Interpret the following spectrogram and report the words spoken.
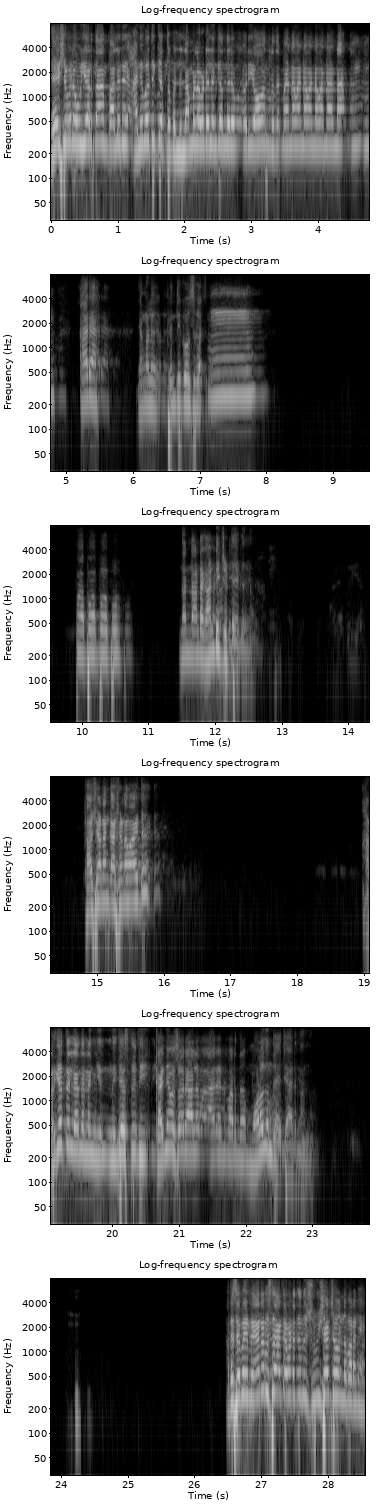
യേശുവിനെ ഉയർത്താൻ പലരും അനുവദിക്കത്തുമില്ല. നമ്മൾ എവിടെയെങ്കിലും ചെന്നൊരു ഒരു യോഗം വേണ്ട വേണ്ട വേണ്ട വേണ്ട വേണ്ട. ആരാ? ഞങ്ങൾ പെന്തിക്കോസുകാർ. ഉം. പോ പോ പോ പോ. എന്താണ്ട കണ്ടിച്ചിട്ടേക്കുന്നു? കഷണം കഷണമായിട്ട്? അറിയത്തില്ല എന്നെ നിജസ്ഥിതി. കഴിഞ്ഞ ദിവസം ഒരാൾ ആരും പറഞ്ഞത് മുളകും തേച്ചായിരുന്നെന്ന്. അതേസമയം വേറെ പുസ്തകമായിട്ട് അവിടെ നിന്ന് സുവിശേഷം എന്ന് പറഞ്ഞേ?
